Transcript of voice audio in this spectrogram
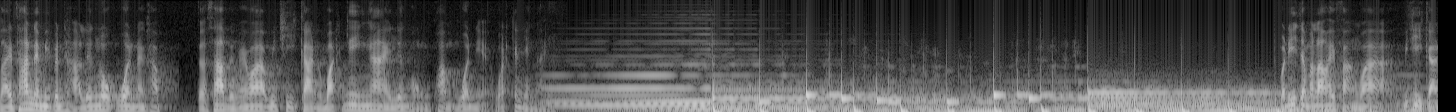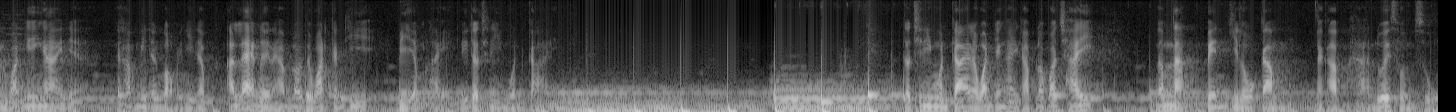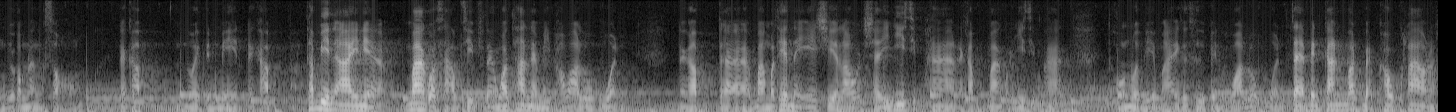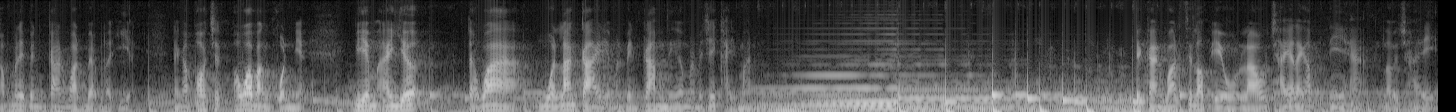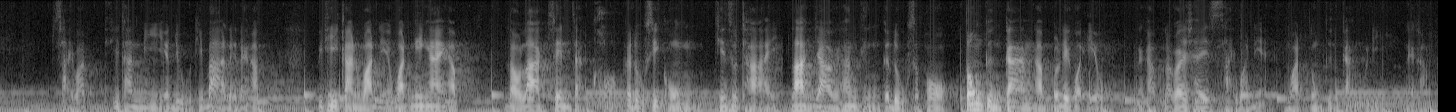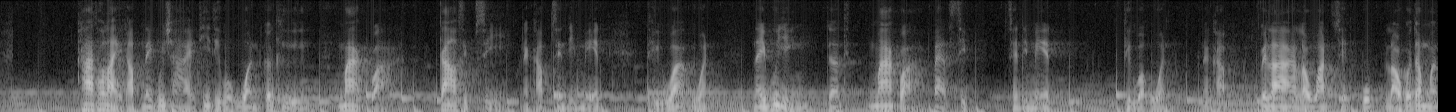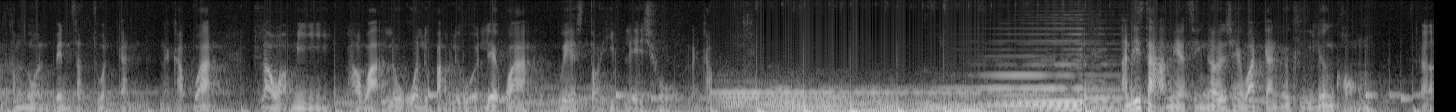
หลายท่านเนี่ยมีปัญหาเรื่องโรคอ้วนนะครับ แต่ทราบหรือไม่ว่าวิธีการวัดง่าย ๆ เรื่องของความอ้วนเนี่ยวัดกันยังไง วันนี้จะมาเล่าให้ฟังว่าวิธีการวัดง่ายๆเนี่ยนะครับมีดังต่อไปนี้นะครับ อันแรกเลยนะครับ เราจะวัดกันที่ BMI หรือดัชนีมวลกาย ดัชนีมวลกายเราวัดยังไงครับ เราก็ใช้น้ำหนักเป็นกิโลกรัมนะครับ หารด้วยส่วนสูงยกกำลังสอง นะครับหน่วยเป็นเมตรนะครับถ้า BMI เนี่ยมากกว่า 30 แสดงว่าท่านเนี่ยมีภาวะโรคอ้วนนะครับแต่บางประเทศในเอเชียเราใช้ 25 นะครับมากกว่า 25 ของหน่วย BMI ก็คือเป็นภาวะโรคอ้วน แต่เป็นการวัดแบบคร่าวๆนะครับไม่ได้เป็นการวัดแบบละเอียดนะครับเพราะเพราะว่าบางคนเนี่ย BMI เยอะ แต่ว่ามวลร่างกายเนี่ยมันเป็นกล้ามเนื้อมันไม่ใช่ไขมันในการวัดเส้นรอบเอวเราใช้อะไรครับนี่ฮะเราใช้ สายวัดที่ท่านมีกันอยู่ที่บ้านเลยนะครับ วิธีการวัดเนี่ยวัดง่าย ๆ ครับ เราลากเส้นจากขอบกระดูกซี่โครงชิ้นสุดท้าย ลากยาวจนทั่งถึงกระดูกสะโพกตรงกึ่งกลางครับเราเรียกว่าเอวนะครับเราก็จะใช้สายวัดเนี่ยวัดตรงกึ่งกลางพอดีนะครับ ค่าเท่าไหร่ครับในผู้ชายที่ถือว่าอ้วนก็คือมากกว่า 94นะครับเซนติเมตรถือว่าอ้วน ในผู้หญิงจะมากกว่า 80เซนติเมตรถือว่าอ้วน นะครับเวลาเราวัดเสร็จปุ๊บ เราก็ต้องมาคำนวณเป็นสัดส่วนกันนะครับว่าเราอะมีภาวะโรคอ้วนหรือเปล่าหรือเรียกว่า waist ต่อ hip ratio นะครับอันที่3เนี่ยสิ่งที่เราจะใช้วัดกันก็คือเรื่องของ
